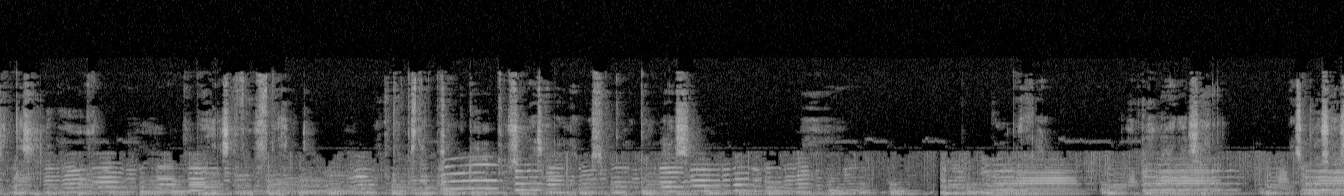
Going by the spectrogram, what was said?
decir que sí lo veo puede llegar a ser frustrante tengo que estar pensando todo. Entonces me hace una cuestión como que más eh, compleja llegar a hacer las cosas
